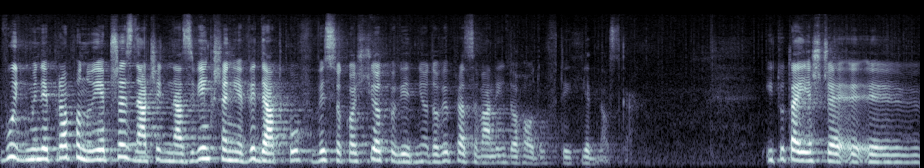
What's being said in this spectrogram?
wójt gminy proponuje przeznaczyć na zwiększenie wydatków w wysokości odpowiednio do wypracowanych dochodów w tych jednostkach. I tutaj jeszcze y, y,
